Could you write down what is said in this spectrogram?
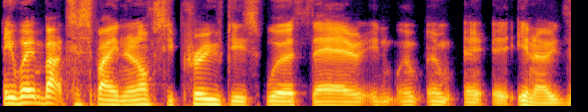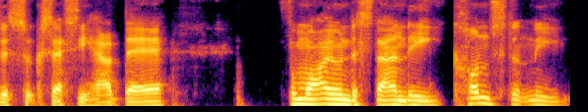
He went back to Spain and obviously proved his worth there. In, in, in, you know the success he had there. From what I understand, he constantly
